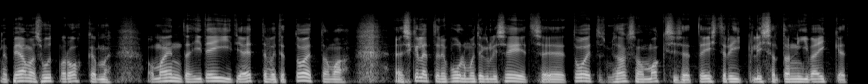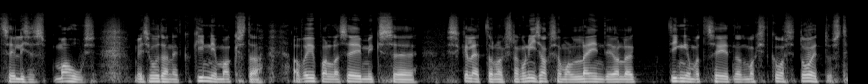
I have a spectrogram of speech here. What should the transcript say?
me peame suutma rohkem omaenda ideid ja ettevõtjaid toetama. Skeletoni puhul muidugi oli see, et see toetus, mis Saksamaa maksis, et Eesti riik lihtsalt on nii väike, et sellises mahus me ei suuda neid ka kinni maksta. aga võib-olla see, miks Skeleton oleks nagunii Saksamaale läinud, ei ole tingimata see, et nad maksid kõvasti toetust,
